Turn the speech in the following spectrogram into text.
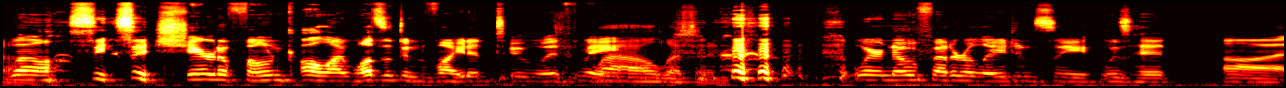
um, well, CISA shared a phone call I wasn't invited to with me. well, listen, where no federal agency was hit uh,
